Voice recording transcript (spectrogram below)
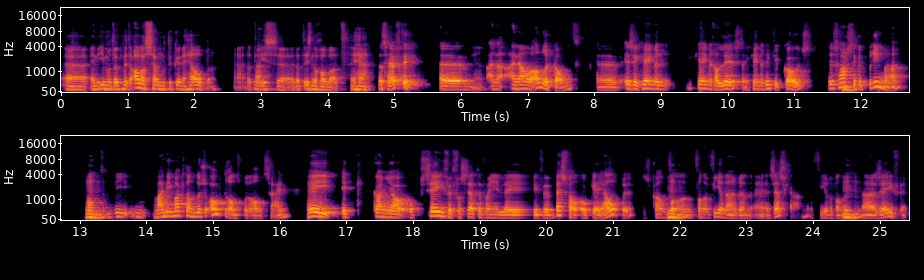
Eh, en iemand ook met alles zou moeten kunnen helpen. Ja, dat, Ja. Is, eh, dat is nogal wat. Ja. Dat is heftig. Eh, Ja. en, aan de andere kant eh, is een gener- generalist, een generieke coach, is hartstikke prima. Want Mhm. die, maar die mag dan dus ook transparant zijn. hey, ik kan jou op zeven facetten van je leven best wel oké helpen. Dus kan van, mhm. een, van een vier naar een uh, zes gaan, of vier van een, mhm. naar een zeven.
